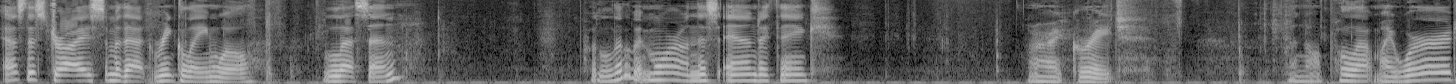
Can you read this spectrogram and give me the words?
As this dries, some of that wrinkling will lessen. Put a little bit more on this end, I think. All right, great. And I'll pull out my word.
